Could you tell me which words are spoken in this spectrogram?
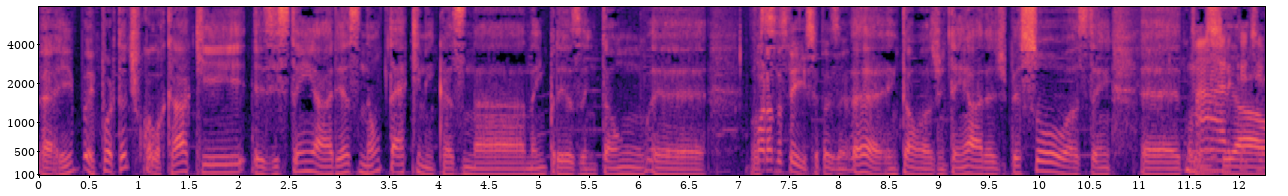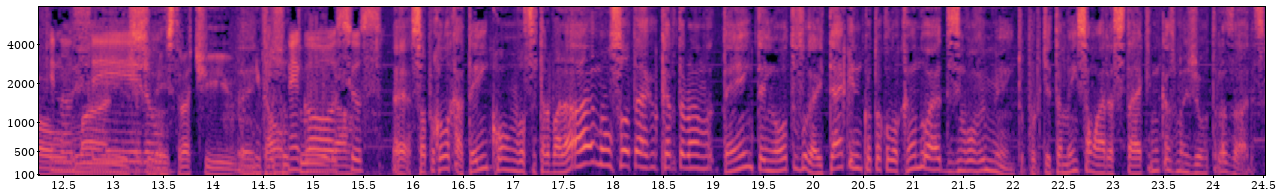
É, é importante colocar que existem áreas não técnicas na, na empresa. Então, é, Fora da TI, você está dizendo? É, então a gente tem área de pessoas, tem é, comercial, financeiro, administrativo, é, então, negócios. É, só para colocar, tem como você trabalhar. Ah, eu não sou técnico, quero trabalhar. Tem, tem outros lugares. E técnico que eu estou colocando é desenvolvimento, porque também são áreas técnicas, mas de outras áreas.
